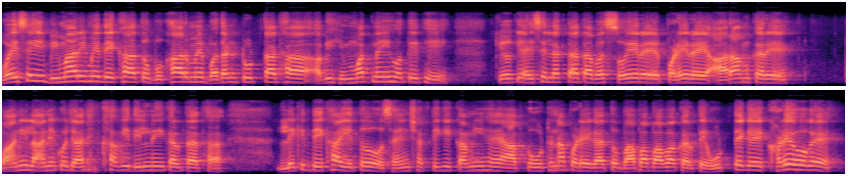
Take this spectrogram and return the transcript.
वैसे ही बीमारी में देखा तो बुखार में बदन टूटता था, अभी हिम्मत नहीं होती थी, क्योंकि ऐसे लगता था बस सोए रहे, पड़े रहे, आराम करे। पानी लाने को जाने का भी दिल नहीं करता था। लेकिन देखा ये तो सहन शक्ति की कमी है, आपको उठना पड़ेगा तो बाबा बाबा करते, उठते गए, खड़े हो गए।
